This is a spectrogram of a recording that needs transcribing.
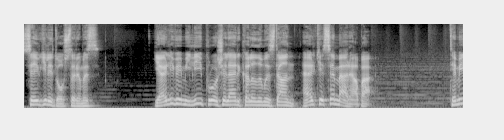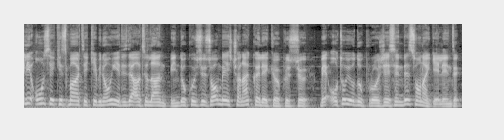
Sevgili dostlarımız, yerli ve milli projeler kanalımızdan herkese merhaba. Temeli 18 Mart 2017'de atılan 1915 Çanakkale Köprüsü ve otoyolu projesinde sona gelindi.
